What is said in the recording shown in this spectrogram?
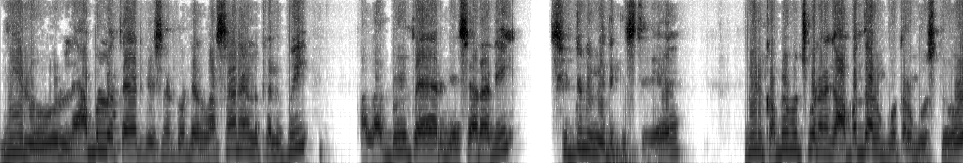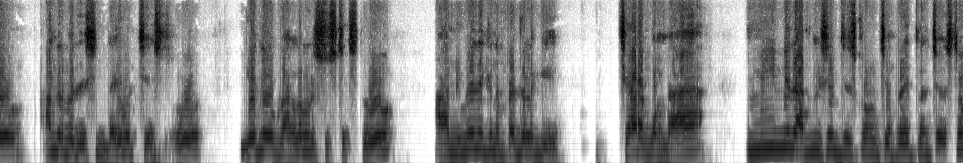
మీరు ల్యాబుల్లో తయారు చేసినటువంటి రసాయనాలు కలిపి ఆ లడ్డూలు తయారు చేశారని సిడ్డు వేదికిస్తే మీరు కప్పిపుచ్చుకోవడానికి అబద్ధాలు కూతలు కూస్తూ ఆంధ్రప్రదేశ్ని డైవర్ట్ చేస్తూ ఏదో ఒక అల్లర్లు సృష్టిస్తూ ఆ నివేదికను ప్రజలకి చేరకుండా మీ మీద అడ్మిషన్ తీసుకొని వచ్చే ప్రయత్నం చేస్తూ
